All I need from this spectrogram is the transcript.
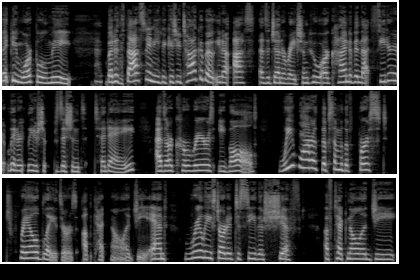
making more fool me. But it's fascinating because you talk about, you know, us as a generation who are kind of in that senior leadership positions today as our careers evolved. We were the, some of the first trailblazers of technology and really started to see the shift of technology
